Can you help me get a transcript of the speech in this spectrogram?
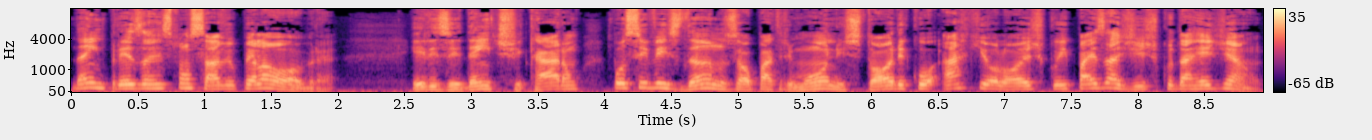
da empresa responsável pela obra. Eles identificaram possíveis danos ao patrimônio histórico, arqueológico e paisagístico da região.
